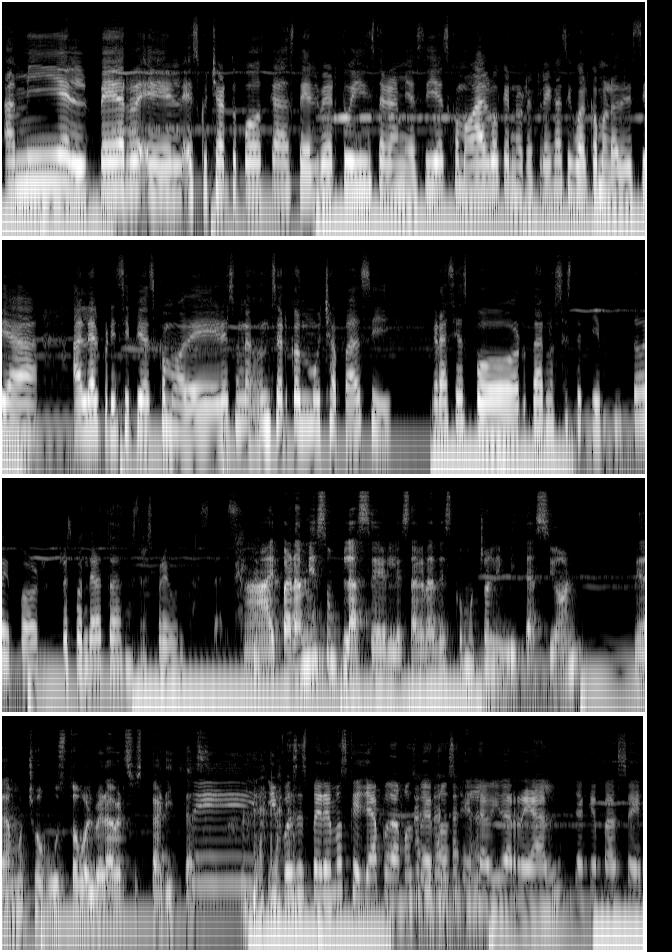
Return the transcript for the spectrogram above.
a mí el ver, el escuchar tu podcast, el ver tu Instagram y así es como algo que nos reflejas, igual como lo decía Ale al principio, es como de eres un ser con mucha paz y gracias por darnos este tiempito y por responder a todas nuestras preguntas. Ay, para mí es un placer, les agradezco mucho la invitación. Me da mucho gusto volver a ver sus caritas. Sí, y pues esperemos que ya podamos vernos en la vida real, ya que pase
